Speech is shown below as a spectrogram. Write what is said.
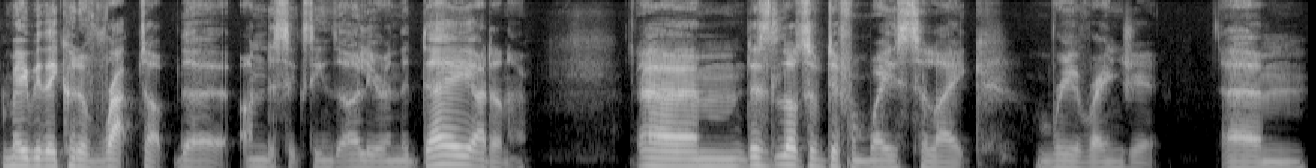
maybe they could have wrapped up the under 16s earlier in the day i don't know um there's lots of different ways to like rearrange it um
